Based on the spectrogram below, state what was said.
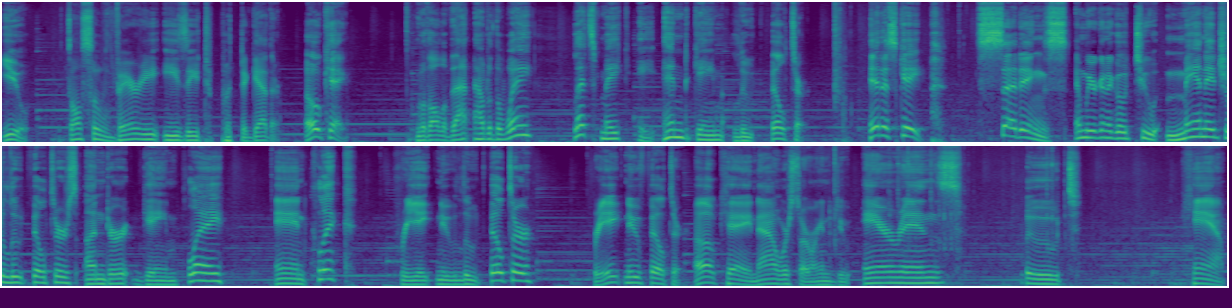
you. It's also very easy to put together. Okay, with all of that out of the way, let's make a end game loot filter. Hit escape, settings, and we're gonna go to manage loot filters under gameplay and click create new loot filter, create new filter. Okay, now we're starting. We're gonna do Aaron's boot camp.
